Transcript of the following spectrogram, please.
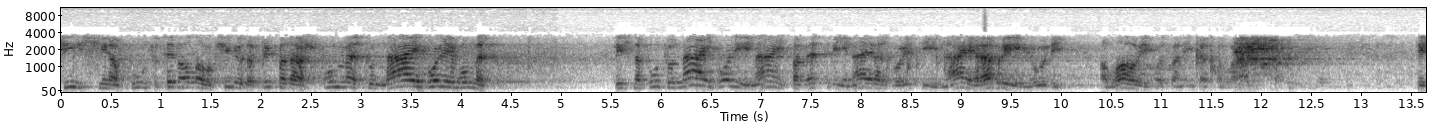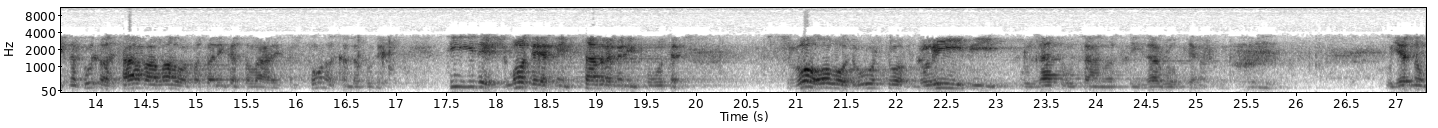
Ti si na putu, tebe Allah učinio da pripadaš umetu, najboljem umetu. Ti si na putu najbolji, najpametniji, najrazboritiji, najhrabriji ljudi. Allahovi poslanika sallallahu Ti si na putu ashaba Allahovog poslanika sallallahu Ponosan da budeš. Ti ideš modernim, savremenim putem. Svo ovo društvo glibi u zatucanosti i zaglupljenosti. U jednom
